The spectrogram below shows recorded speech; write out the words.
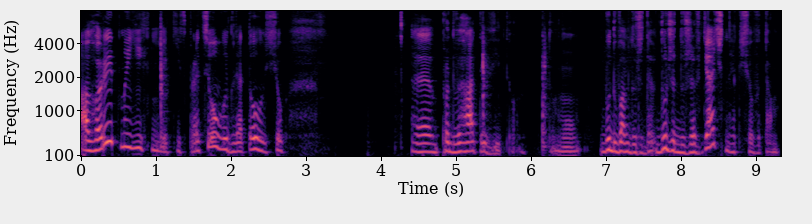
алгоритми їхні, які спрацьовують для того, щоб е, продвигати відео. Тому буду вам дуже дуже дуже вдячна, якщо ви там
